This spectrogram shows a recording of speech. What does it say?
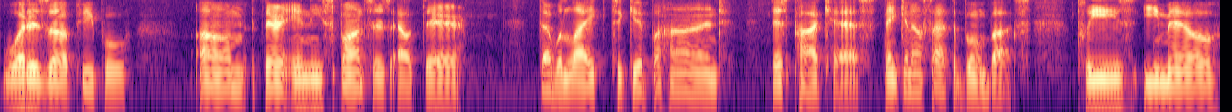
What is up, people? Um, if there are any sponsors out there that would like to get behind this podcast, Thinking Outside the Boombox, please email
